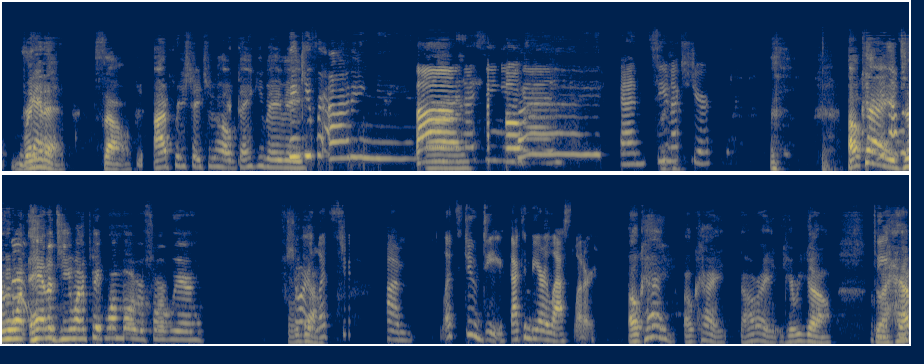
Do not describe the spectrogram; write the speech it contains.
bring it Yeah. in. So I appreciate you, Hope. Thank you, baby. Thank you for adding me. Bye. Bye. Nice seeing you again. Bye. And see you next year. Okay. Yeah, do we want nice. Hannah? Do you want to pick one more before we're? Before Sure. go? Let's do um let's do D. That can be our last letter. Okay. Okay. All right. Here we go. Do D I have?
